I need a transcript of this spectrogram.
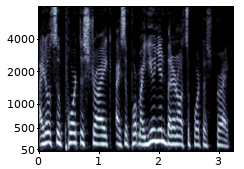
I don't support the strike. I support my union, but I don't support the strike.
